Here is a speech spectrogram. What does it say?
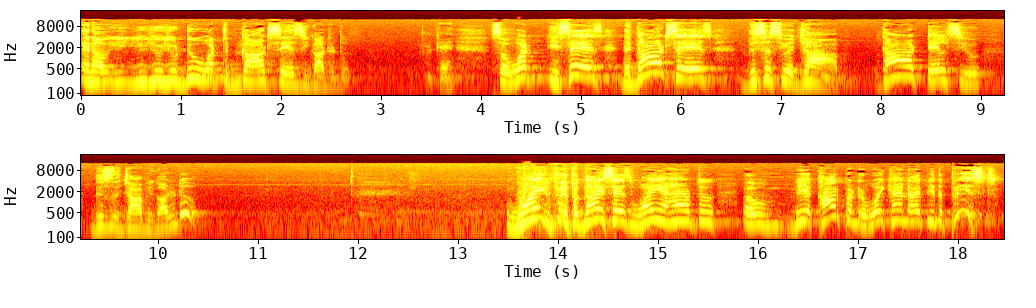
you know you, you, you do what God says you got to do. Okay, so what he says, the God says this is your job. God tells you this is the job you got to do. Why, if, if a guy says, why I have to uh, be a carpenter, why can't I be the priest?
